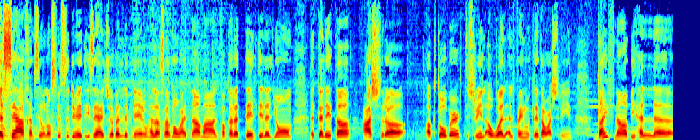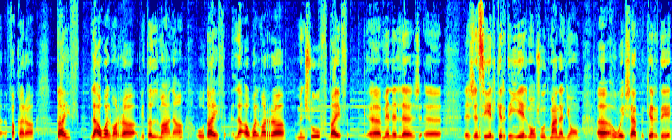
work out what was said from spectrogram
الساعة خمسة ونص باستديوهات إذاعة جبل لبنان وهلأ صار موعدنا مع الفقرة الثالثة لليوم الثلاثة عشرة أكتوبر تشرين الأول 2023 ضيفنا بهالفقرة ضيف لأول مرة بيطل معنا وضيف لأول مرة بنشوف ضيف آه، من آه، الجنسية الكردية الموجود معنا اليوم. آه، هو شاب كردي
